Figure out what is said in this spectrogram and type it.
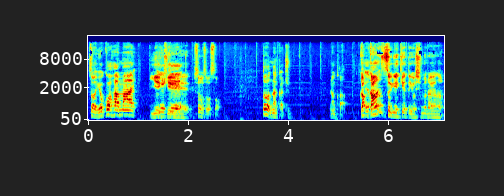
そう横浜家家系。そうそうそう。となんかちょなんかがえ元祖家系って吉村屋なの？い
